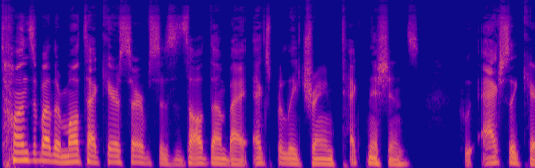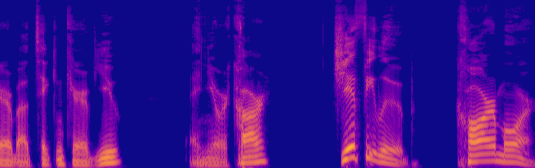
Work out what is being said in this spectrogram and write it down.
tons of other multi care services. It's all done by expertly trained technicians who actually care about taking care of you and your car. Jiffy Lube, car more.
